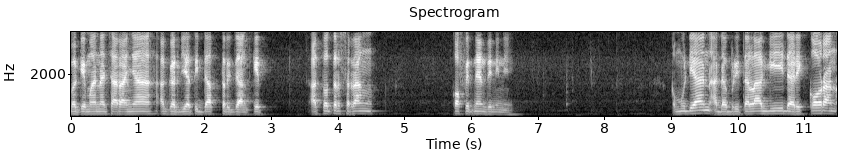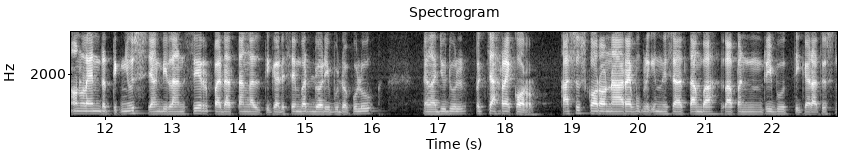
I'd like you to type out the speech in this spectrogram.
bagaimana caranya agar dia tidak terjangkit atau terserang COVID-19 ini. Kemudian ada berita lagi dari koran online Detik News yang dilansir pada tanggal 3 Desember 2020 dengan judul Pecah Rekor. Kasus Corona Republik Indonesia tambah 8.369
